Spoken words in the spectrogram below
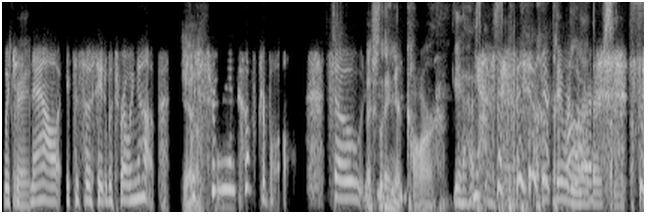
which right. is now it's associated with throwing up, yeah. which is really uncomfortable. So especially in your car. Yeah, yeah they were leather seats. So,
